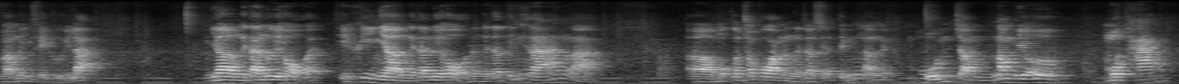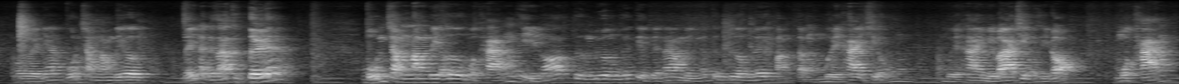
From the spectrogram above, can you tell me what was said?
và mình phải gửi lại. Nhờ người ta nuôi hộ ấy, thì khi nhờ người ta nuôi hộ là người ta tính giá là uh, một con chó con là người ta sẽ tính là 450 ơ một tháng mọi người nhé 450 ơ. Đấy là cái giá thực tế. 450 ơ một tháng thì nó tương đương với tiền Việt Nam mình nó tương đương với khoảng tầm 12 triệu 12 13 triệu gì đó một tháng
